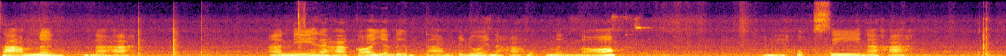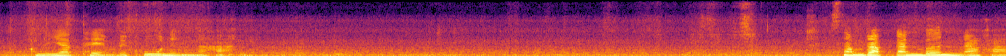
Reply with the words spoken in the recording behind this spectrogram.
สามหนึ่งนะคะ อันนี้นะคะก็อย่าลืมตามไปด้วยนะคะหกหนึ่งเนาะอันนี้หกสี่นะคะขออนุญาตแถมไปคู่หนึ่งนะคะ สำหรับกันเบิ้ลนะคะ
